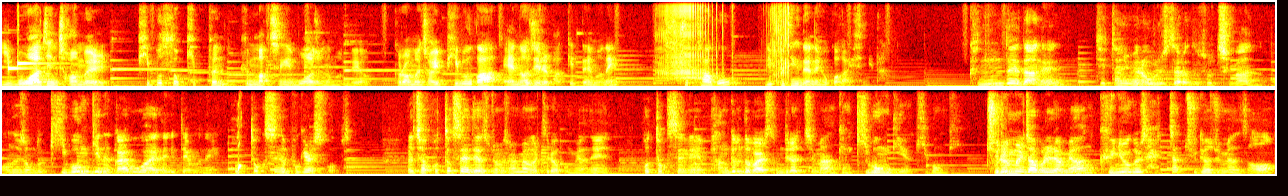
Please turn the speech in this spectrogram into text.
이 모아진 점을 피부 속 깊은 근막층에 모아주는 건데요. 그러면 저희 피부가 에너지를 받기 때문에 수축하고 리프팅 되는 효과가 있습니다. 근데 나는 티타늄이랑 울세라도 좋지만 어느 정도 기본기는 깔고 가야 되기 때문에 보톡스는 포기할 수가 없어요. 그래서 제가 보톡스에 대해서 좀 설명을 드려보면은 보톡스는 방금도 말씀드렸지만 그냥 기본기예요, 기본기. 주름을 잡으려면 근육을 살짝 죽여주면서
